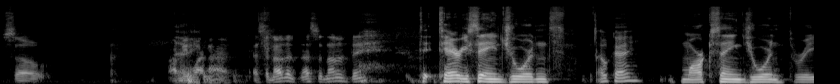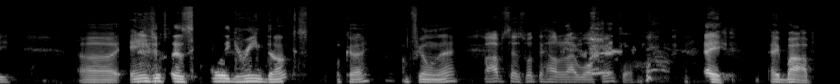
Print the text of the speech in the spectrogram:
so I mean, why not? That's another that's another thing. T- Terry saying Jordan's okay. Mark saying Jordan three. Uh, Angel says Kelly Green dunks. Okay, I'm feeling that. Bob says, "What the hell did I walk into?" Hey, hey, Bob.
